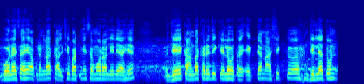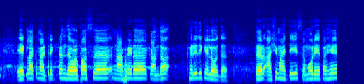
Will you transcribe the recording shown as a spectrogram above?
बोलायचं आहे. आपल्याला कालची बातमी समोर आलेली आहे. जे कांदा खरेदी केलं होतं एकट्या नाशिक जिल्ह्यातून एक लाख मॅट्रिक टन जवळपास नाफेड कांदा खरेदी केलं होतं. तर अशी माहिती समोर येत आहे.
